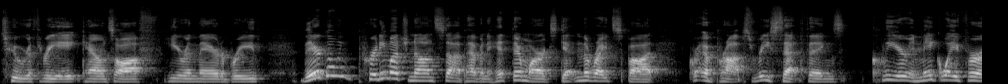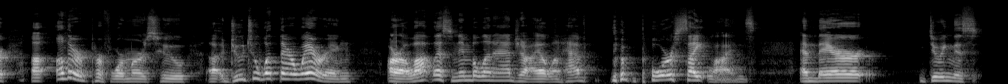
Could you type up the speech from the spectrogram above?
two or three eight counts off here and there to breathe. They're going pretty much nonstop, having to hit their marks, get in the right spot, grab props, reset things, clear, and make way for uh, other performers who, uh, due to what they're wearing, are a lot less nimble and agile and have poor sight lines. And they're doing this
